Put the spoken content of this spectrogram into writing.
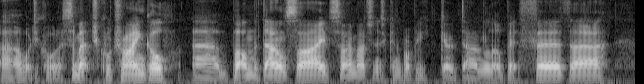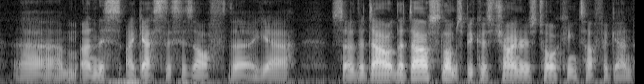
uh, what do you call it, symmetrical triangle, um, but on the downside. So I imagine it's going to probably go down a little bit further. Um, and this, I guess, this is off the yeah. So the Dow the Dow slumps because China is talking tough again.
